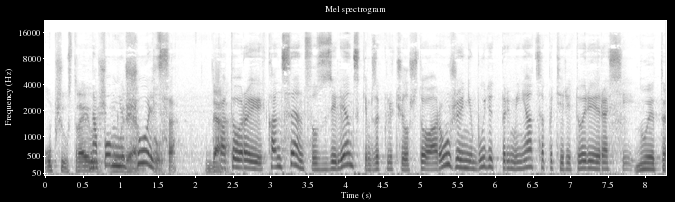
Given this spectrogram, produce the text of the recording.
общеустраивающему Напомню варианту. Шольца, да. который консенсус с Зеленским заключил, что оружие не будет применяться по территории России. Ну, это,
